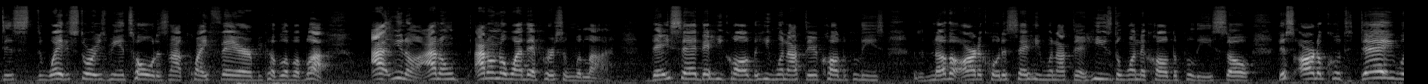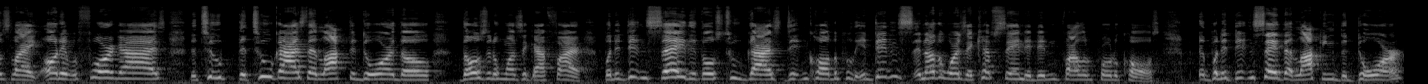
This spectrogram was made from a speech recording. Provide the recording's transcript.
this the way the story is being told is not quite fair because blah blah blah. I you know I don't I don't know why that person would lie. They said that he called, he went out there, called the police. There's another article that said he went out there. He's the one that called the police. So this article today was like, oh, there were four guys. The two, the two guys that locked the door, though, those are the ones that got fired. But it didn't say that those two guys didn't call the police. It didn't. In other words, they kept saying they didn't follow the protocols but it didn't say that locking the door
